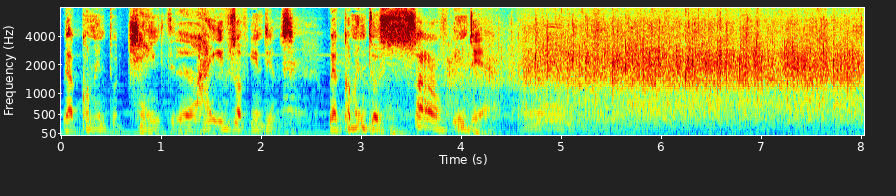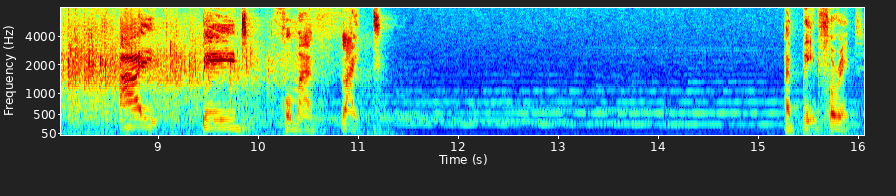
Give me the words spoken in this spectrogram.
We are coming to change the lives of Indians. We are coming to serve India. I paid for my flight. I paid for it.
